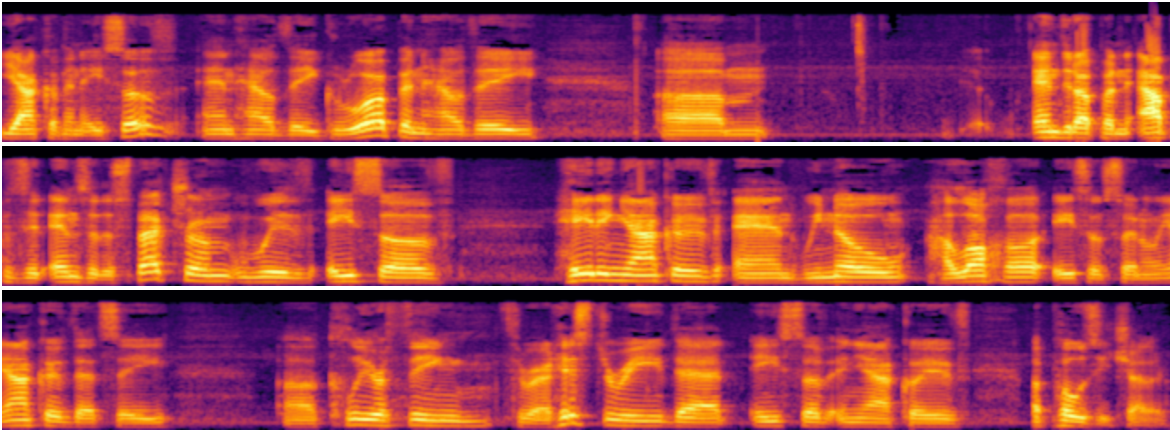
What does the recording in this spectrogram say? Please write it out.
Yaakov and Esav and how they grew up and how they um, ended up on opposite ends of the spectrum, with Esav hating Yaakov, and we know halacha Esav son of Yaakov. That's a uh, clear thing throughout history that Esav and Yaakov oppose each other.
